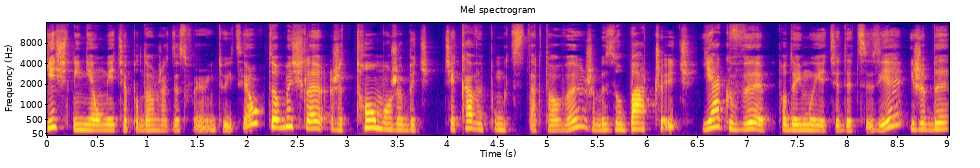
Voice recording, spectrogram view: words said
jeśli nie umiecie podążać ze swoją intuicją, to myślę, że to może być ciekawy punkt startowy, żeby zobaczyć, jak wy podejmujecie decyzje i żeby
